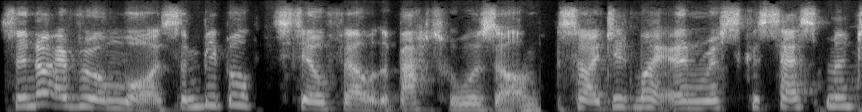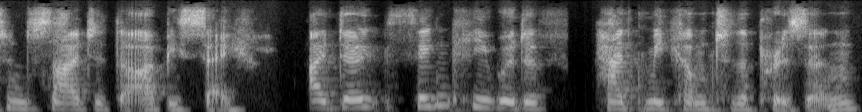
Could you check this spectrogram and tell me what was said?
So not everyone was. Some people still felt the battle was on. So I did my own risk assessment and decided that I'd be safe. I don't think he would have had me come to the prison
